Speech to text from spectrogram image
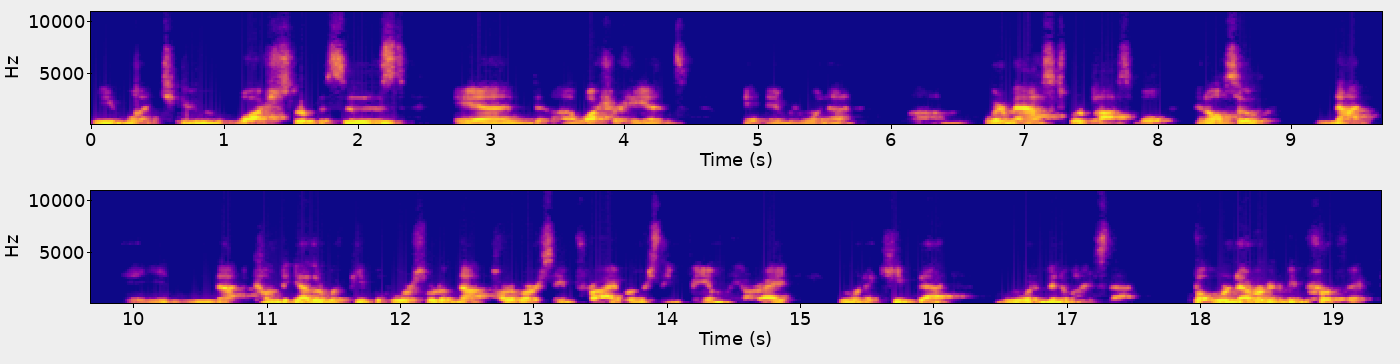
we want to wash surfaces and uh, wash our hands, and we want to um, wear masks where possible, and also not not come together with people who are sort of not part of our same tribe or our same family. All right, we want to keep that. We want to minimize that, but we're never going to be perfect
